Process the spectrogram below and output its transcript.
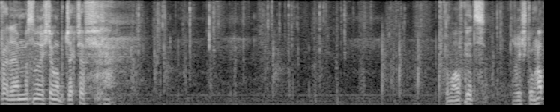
Weil dann müssen wir Richtung Objective. Komm, auf geht's. Richtung Hub.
